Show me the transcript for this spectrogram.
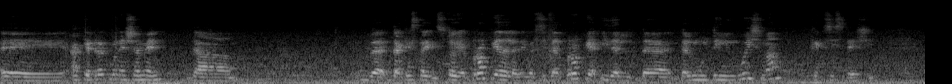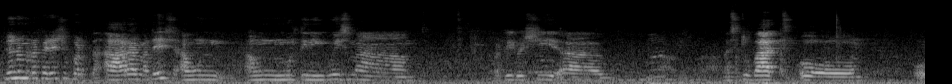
eh, aquest reconeixement d'aquesta història pròpia, de la diversitat pròpia i del, de, del multilingüisme que existeixi. Jo no em refereixo per, ara mateix a un, a un multilingüisme, per dir-ho així, eh, estobat o, o,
